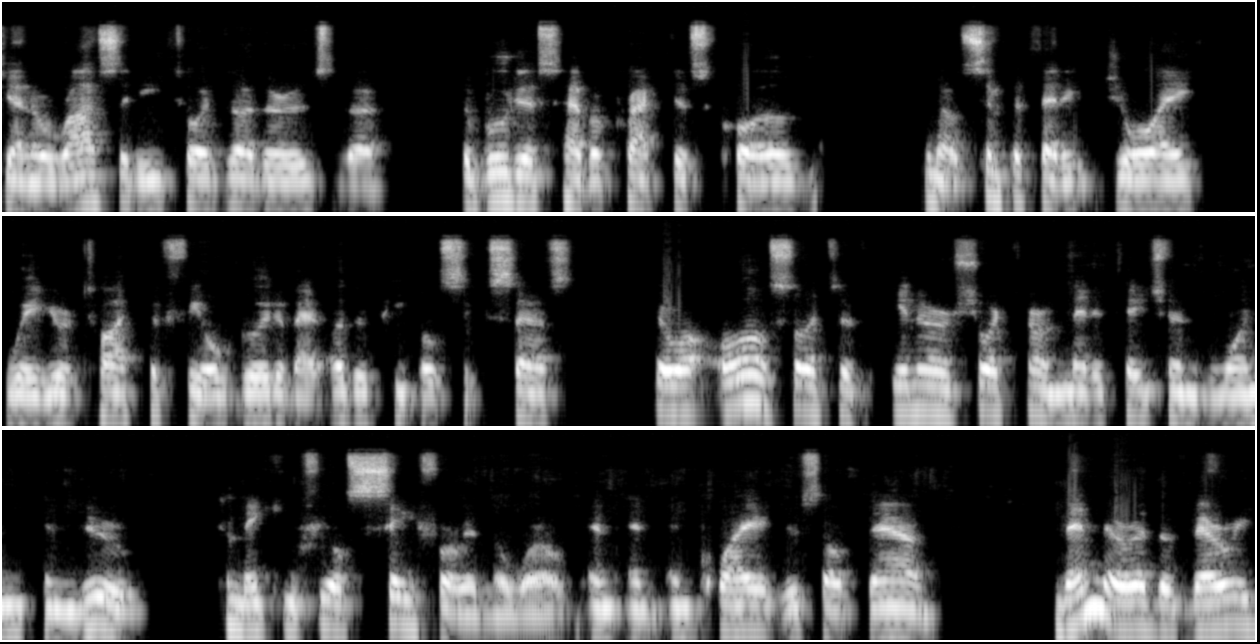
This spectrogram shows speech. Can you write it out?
generosity towards others. The, the Buddhists have a practice called, you know, sympathetic joy, where you're taught to feel good about other people's success. There are all sorts of inner short term meditations one can do to make you feel safer in the world and, and, and quiet yourself down. Then there are the very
